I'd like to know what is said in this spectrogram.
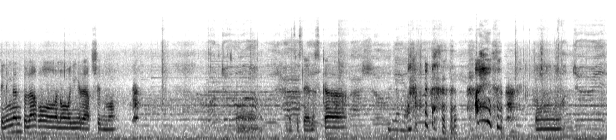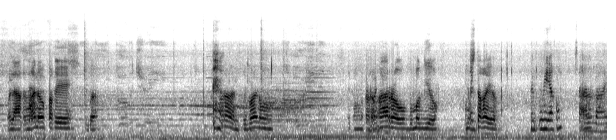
tiningnan ko lang kung anong maging reaction mo. Kung magsiselos ka, Alam mo. kung wala kang ano, pake, diba? Parang, diba, nung nakarang araw, bumagyo, kumusta kayo? Nag-uwi ako sa ano bahay.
